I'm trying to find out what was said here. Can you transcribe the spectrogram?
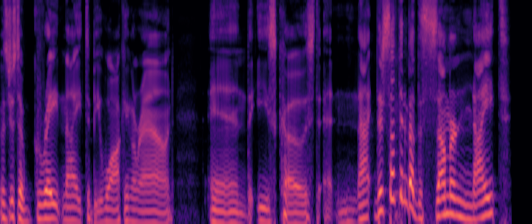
it was just a great night to be walking around in the East Coast at night. There's something about the summer night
